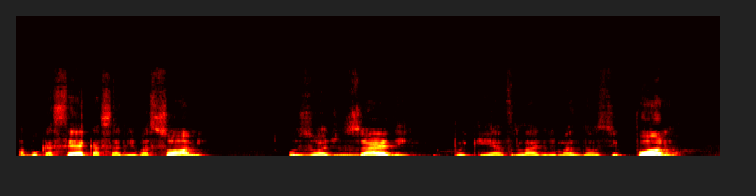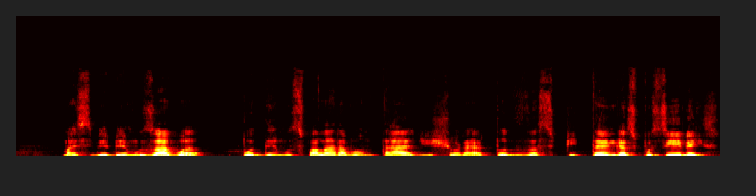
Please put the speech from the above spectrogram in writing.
A boca seca, a saliva some, os olhos ardem, porque as lágrimas não se formam. Mas se bebemos água, podemos falar à vontade e chorar todas as pitangas possíveis.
